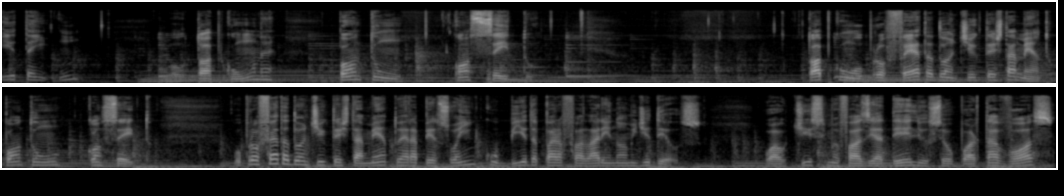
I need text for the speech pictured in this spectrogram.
item 1, ou tópico 1, né? Ponto 1, conceito. Tópico 1, o profeta do Antigo Testamento. Ponto 1, conceito. O profeta do Antigo Testamento era a pessoa incumbida para falar em nome de Deus. O Altíssimo fazia dele o seu porta-voz,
